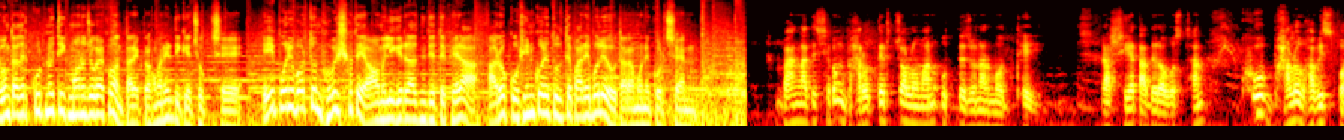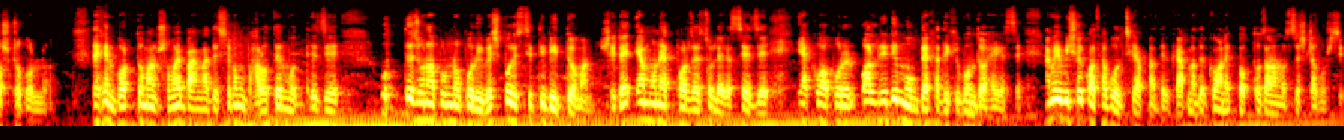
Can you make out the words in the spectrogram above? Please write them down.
এবং তাদের কূটনৈতিক মনোযোগ এখন তারেক রহমানের দিকে ঝুঁকছে। এই পরিবর্তন ভবিষ্যতে আওয়ামী লীগের রাজনীতিতে ফেরা আরও কঠিন করে তুলতে পারে বলেও তারা মনে করছেন। বাংলাদেশ এবং ভারতের চলমান উত্তেজনার মধ্যেই রাশিয়া তাদের অবস্থান খুব ভালোভাবে স্পষ্ট করল। দেখেন, বর্তমান সময় বাংলাদেশ এবং ভারতের মধ্যে যে উত্তেজনাপূর্ণ পরিবেশ, পরিস্থিতি বিদ্যমান, সেটা এমন এক পর্যায়ে চলে গেছে যে একে অপরের অলরেডি মুখ দেখা দেখি বন্ধ হয়ে গেছে। আমি এই বিষয়ে কথা বলছি আপনাদেরকে আপনাদেরকে অনেক তথ্য জানানোর চেষ্টা করছি।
